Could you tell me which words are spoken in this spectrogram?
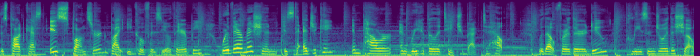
This podcast is sponsored by Ecophysiotherapy, where their mission is to educate, empower, and rehabilitate you back to health. Without further ado, please enjoy the show.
